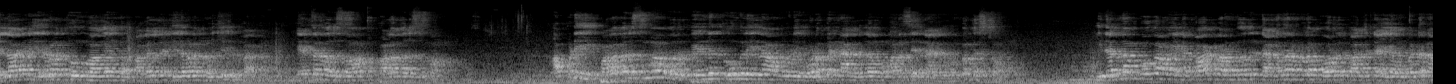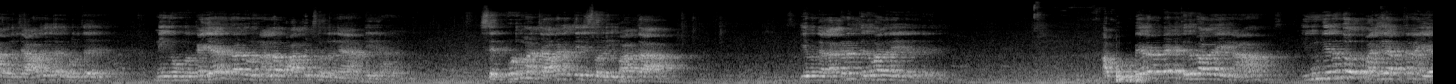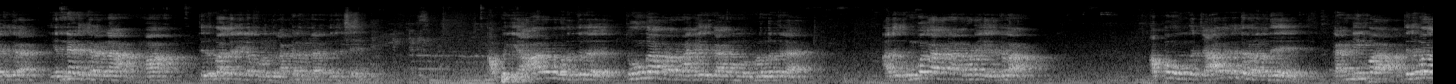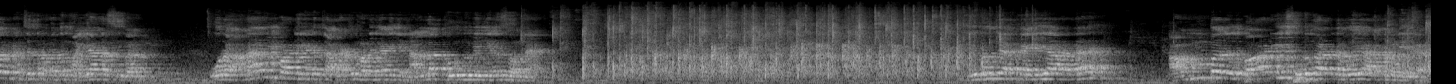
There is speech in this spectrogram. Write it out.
எல்லாரும் இரவுல தூங்குவாங்க இவங்க பகல்ல இரவுல முடிச்சுட்டு இருப்பாங்க. எத்தனை வருஷம்? பல வருஷமா. அப்படி பல வருஷமா ஒரு பெண்ணு தூங்கலைன்னா அவங்களுடைய உடம்பு என்ன ஆகுது அவங்க மனசு என்ன ஆகுது ரொம்ப கஷ்டம். இதெல்லாம் போக அவங்க என்னை பார்க்க வரும்போது இந்த அன்னதானம்லாம் போகிறத பார்த்துட்டு ஐயா உங்ககிட்ட நான் ஒரு ஜாதகத்தை கொடுத்து நீங்கள் உங்கள் கையால் ஏதாவது ஒரு நல்லா பார்த்து சொல்லுங்க அப்படின்னாங்க. சரி குடும்ப ஜாதகத்தை சொல்லி பார்த்தா இவங்க லக்கணம் திருவாதிரையில் இருக்குது. அப்போ பிறப்பே திருவாதிரைனா இங்கிருந்து ஒரு பரிகாரத்தை நான் எடுக்கிறேன். என்ன எடுக்கிறேன்னா அம்மா திருவாதிரையில் அப்போ யாரோ ஒருத்தர் தூங்கா மரம் வாங்கியிருக்காங்க உங்க குடும்பத்துல? அது கும்பகாரனாக கூட இருக்கலாம். அப்போ உங்க ஜாதகத்துல வந்து கண்டிப்பா திருவாரூர் நட்சத்திரம் வந்து மையான சிவன். ஒரு அனாதி பாடி எடுத்து அடக்கம் பண்ணுங்க நீங்க நல்லா தூங்குவீங்கன்னு சொன்னேன் இவங்க கையால ஐம்பது பாடி சுடுகாட்டுல போய் அடக்கம் பண்ணியிருக்காங்க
